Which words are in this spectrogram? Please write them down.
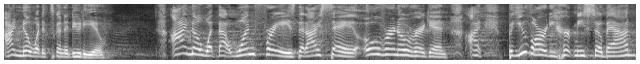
I know what it's going to do to you. I know what that one phrase that I say over and over again, I, but you've already hurt me so bad,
